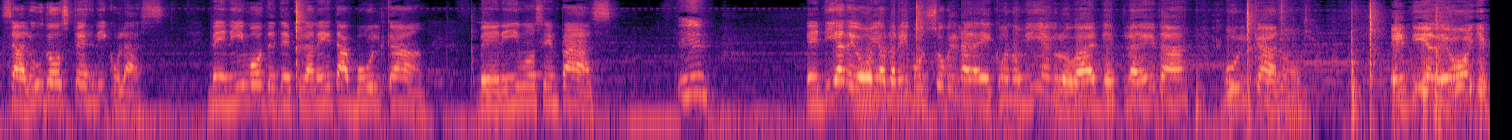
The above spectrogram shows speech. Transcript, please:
Saludos terrícolas. Venimos desde el planeta Vulcan. Venimos en paz. El día de hoy hablaremos sobre la economía global del planeta Vulcano. El día de hoy el,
